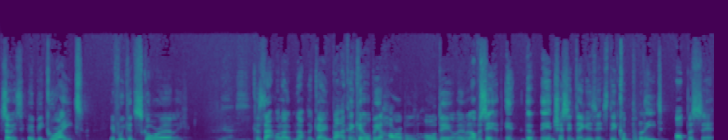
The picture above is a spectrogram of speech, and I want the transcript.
so it's, it would be great if we could score early Yes. Because that will open up the game. But I think it will be a horrible ordeal. And obviously, it, the, the interesting thing is it's the complete opposite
